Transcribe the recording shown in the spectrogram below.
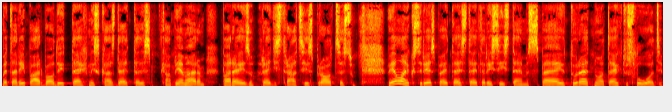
bet arī pārbaudīt tehniskās detaļas, kā piemēram pareizu reģistrācijas procesu. Vienlaikus ir iespēja testēt arī sistēmas spēju turēt noteiktu slodzi.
